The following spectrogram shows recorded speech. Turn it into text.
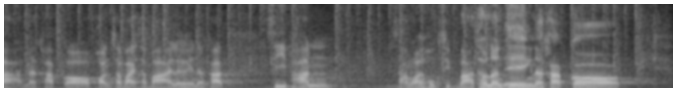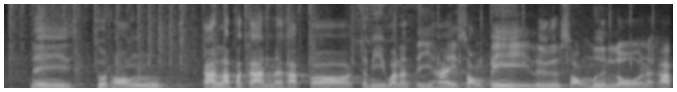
บาทนะครับ ก็ผ่อนสบายๆเลยนะครับ 4,360 บาทเท่านั้นเองนะครับ ก็ในส่วนของ การรับประกันนะครับก็จะมีวารันตีให้ 2 ปีหรือ 20,000 โลนะครับ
